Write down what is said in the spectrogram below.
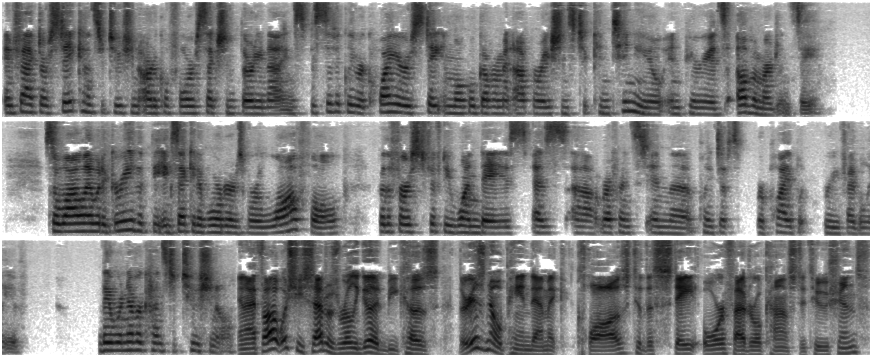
In fact, our state constitution, Article 4, Section 39, specifically requires state and local government operations to continue in periods of emergency. So while I would agree that the executive orders were lawful for the first 51 days, as uh, referenced in the plaintiff's reply brief, I believe, they were never constitutional. And I thought what she said was really good because there is no pandemic clause to the state or federal constitutions.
